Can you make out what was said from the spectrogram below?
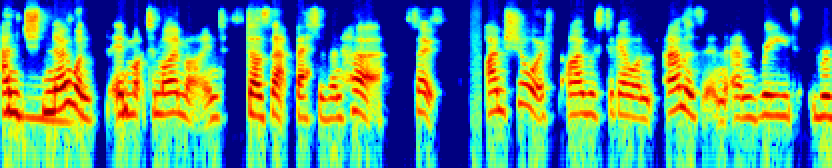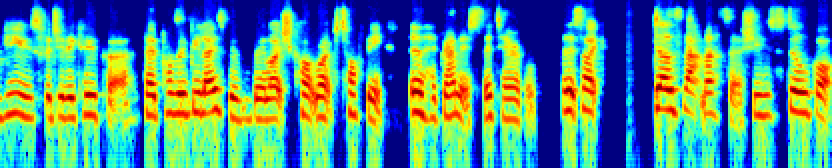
And mm. no one, in my, to my mind, does that better than her. So I'm sure if I was to go on Amazon and read reviews for Jilly Cooper, there'd probably be loads of people being like, she can't write for toffee. Oh, her grammar is so terrible. And it's like, does that matter? She's still got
